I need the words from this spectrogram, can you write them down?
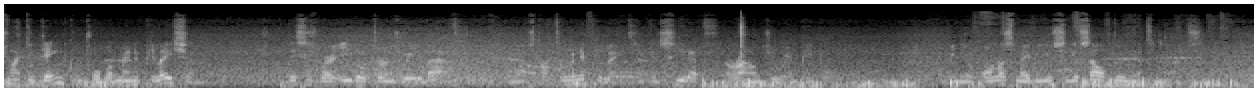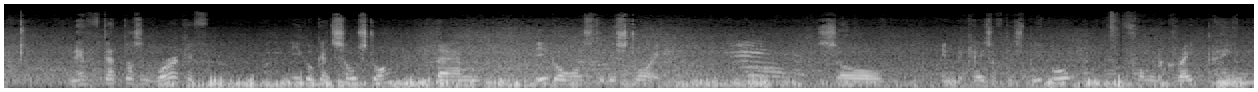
try to gain control by manipulation. This is where ego turns really bad. You know, start to manipulate. You can see that around you in people. When you're honest, maybe you see yourself doing that sometimes. And if that doesn't work, if ego gets so strong, then ego wants to destroy. So, in the case of these people, from the great pain,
